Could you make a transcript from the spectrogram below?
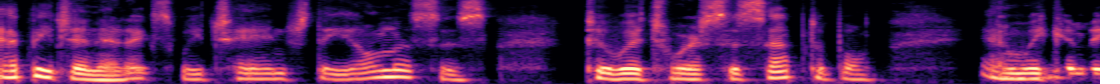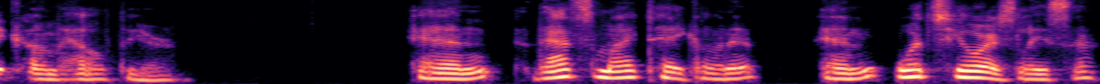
epigenetics we change the illnesses to which we're susceptible and we mm-hmm. can become healthier. And that's my take on it. And what's yours lisa?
